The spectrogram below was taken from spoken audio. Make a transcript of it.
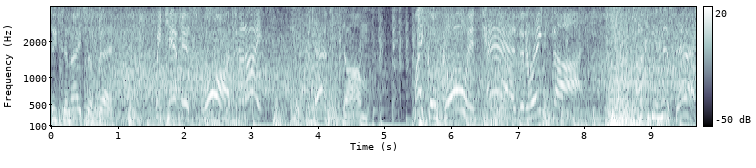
Announcing tonight's event. We can't miss Raw tonight. That's dumb. Michael Cole and Taz at ringside. How can you miss that?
